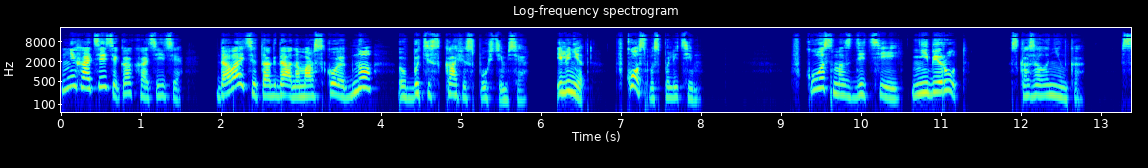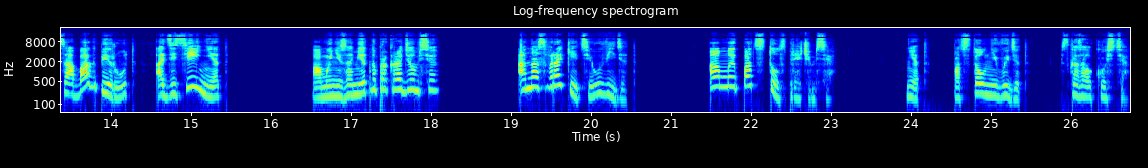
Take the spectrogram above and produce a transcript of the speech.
«Не хотите, как хотите», Давайте тогда на морское дно в батискафе спустимся. Или нет, в космос полетим. В космос детей не берут, сказала Нинка. Собак берут, а детей нет. А мы незаметно прокрадемся. А нас в ракете увидят. А мы под стол спрячемся. Нет, под стол не выйдет, сказал Костя.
